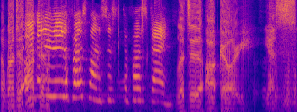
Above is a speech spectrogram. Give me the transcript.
I'm going to the I'm gonna do the first one. It's just the first day. Let's do the art gallery. Yes.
